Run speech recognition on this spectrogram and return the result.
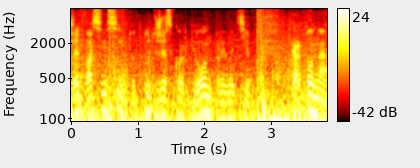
вже 277. Тут тут вже Скорпіон прилетів. Картона.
